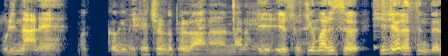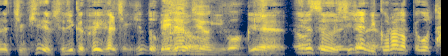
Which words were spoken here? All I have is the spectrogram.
우리는 안 해. 막 거기는 배출도 별로 안 하는 나라예요. 이- 이 솔직히 말해서 시리아 같은 데는 정신이 없으니까 거기 갈 정신도 없어요. 내전 지역이고. 예. 이래서 내전이잖아요. 시리아, 니카라과 빼고 다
